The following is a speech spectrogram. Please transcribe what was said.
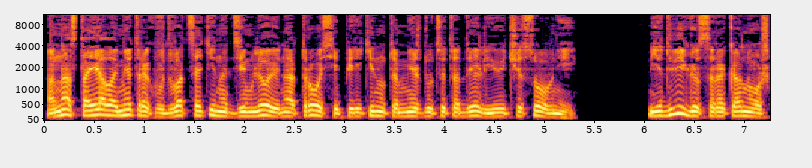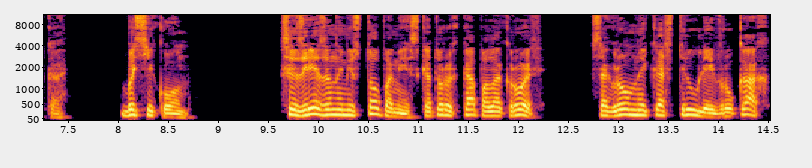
Она стояла метрах в двадцати над землей на тросе, перекинутом между цитаделью и часовней. Едвига сороконожка. Босиком. С изрезанными стопами, с которых капала кровь, с огромной кастрюлей в руках,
